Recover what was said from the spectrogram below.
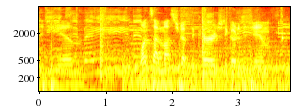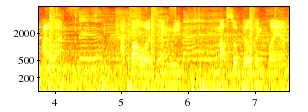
the gym. Once I mustered up the courage to go to the gym, I left. I follow a 10 week muscle building plan,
